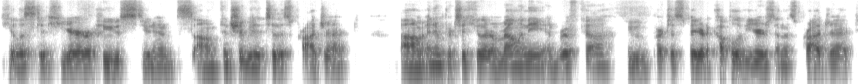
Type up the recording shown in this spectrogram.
he listed here whose students um, contributed to this project. Um, and in particular, Melanie and Rivka, who participated a couple of years in this project,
